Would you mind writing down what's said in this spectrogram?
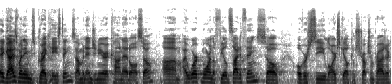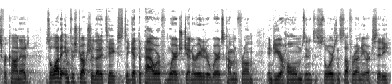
Hey guys, my name is Greg Hastings. I'm an engineer at Con Ed also. Um, I work more on the field side of things, so oversee large-scale construction projects for Con Ed. There's a lot of infrastructure that it takes to get the power from where it's generated or where it's coming from into your homes and into stores and stuff around New York City.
